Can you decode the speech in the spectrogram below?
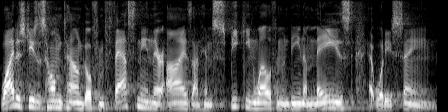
Why does Jesus' hometown go from fastening their eyes on him, speaking well of him, and being amazed at what he's saying,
